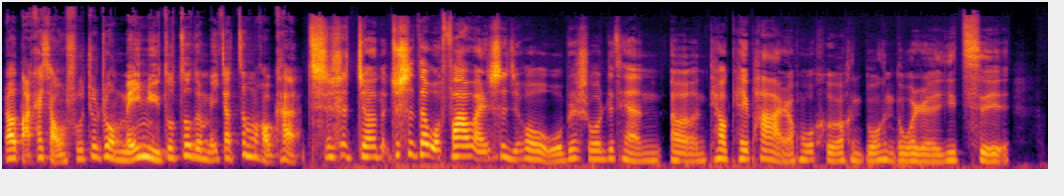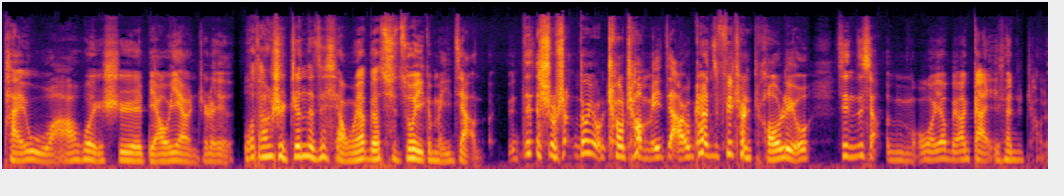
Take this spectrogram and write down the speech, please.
然后打开小红书，就这种美女都做的美甲这么好看，其实真的就是在我发完誓之后，我不是说之前呃跳 K-pop，然后和很多很多人一起排舞啊，或者是表演之类的。我当时真的在想，我要不要去做一个美甲呢？手上都有超长美甲，我看上去非常潮流。现在在想，嗯，我要不要改一下这潮流？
